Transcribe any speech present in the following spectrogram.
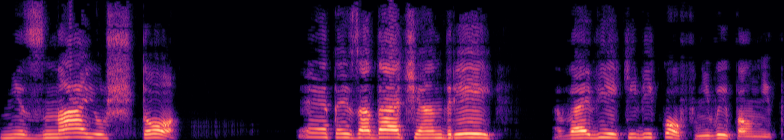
не знаю что. Этой задачи Андрей во веки веков не выполнит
